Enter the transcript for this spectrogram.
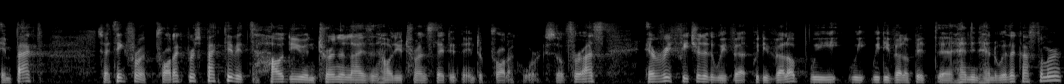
impact. So I think from a product perspective, it's how do you internalize and how do you translate it into product work. So for us, every feature that we we develop, we we, we develop it uh, hand in hand with the customer.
